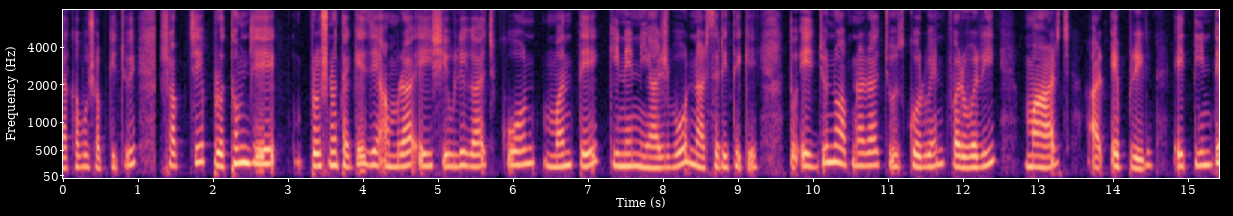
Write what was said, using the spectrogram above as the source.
দেখাবো সব কিছুই সবচেয়ে প্রথম যে প্রশ্ন থাকে যে আমরা এই শিউলি গাছ কোন মান্থে কিনে নিয়ে আসব নার্সারি থেকে। তো এর জন্য আপনারা চুজ করবেন ফেব্রুয়ারি, মার্চ আর এপ্রিল। এই তিনটে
